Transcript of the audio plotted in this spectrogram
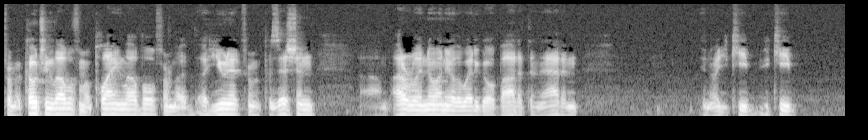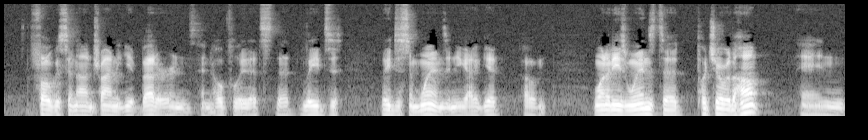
from a coaching level from a playing level from a, a unit from a position. Um, i don't really know any other way to go about it than that. And you know you keep you keep focusing on trying to get better and, and hopefully that's that leads leads to some wins. And you got to get um, one of these wins to put you over the hump and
